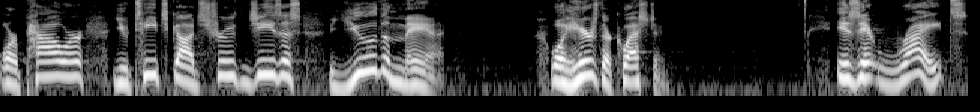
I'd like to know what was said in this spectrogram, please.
or power. You teach God's truth. Jesus, you the man. Well, here's their question Is it right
